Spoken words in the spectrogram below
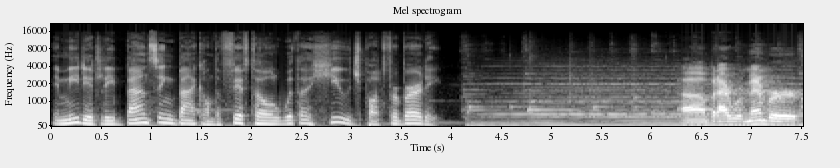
immediately bouncing back on the fifth hole with a huge putt for birdie. Uh, but I remember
